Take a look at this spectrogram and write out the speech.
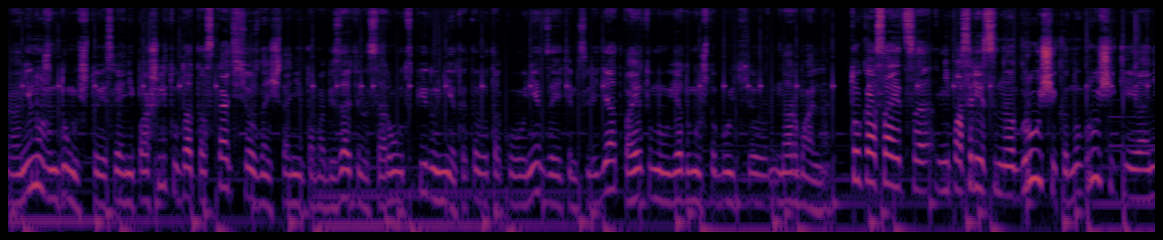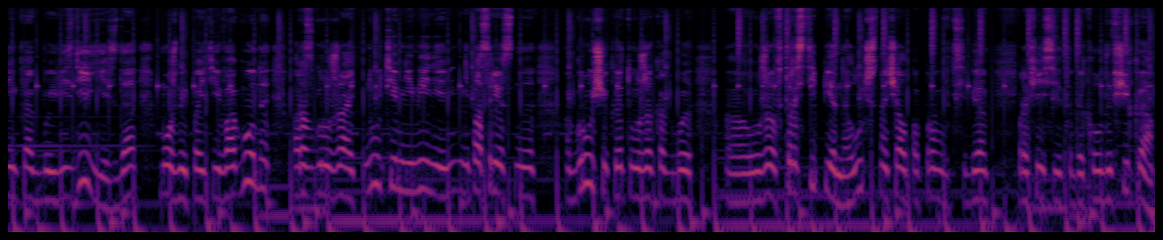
Не нужно думать, что если они пошли туда таскать, все, значит, они там обязательно сорвут спину. Нет, этого такого нет, за этим следят. Поэтому я думаю, что будет нормально. Что касается непосредственно грузчика. Ну, грузчики, они как бы везде есть, да. Можно и пойти вагоны разгружать. Ну, тем не менее, непосредственно грузчик это уже как бы э, уже второстепенно. Лучше сначала попробовать себя в профессии тогда кладовщика.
